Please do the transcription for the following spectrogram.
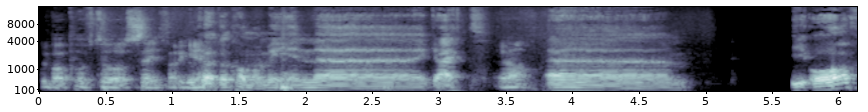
Du bare prøvde å safe deg Jeg inn? prøvde å komme meg inn eh, greit. Ja. Eh, I år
